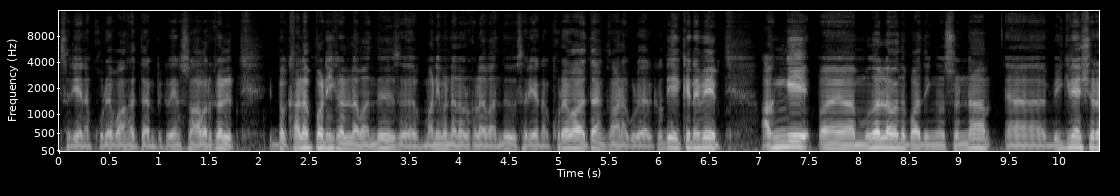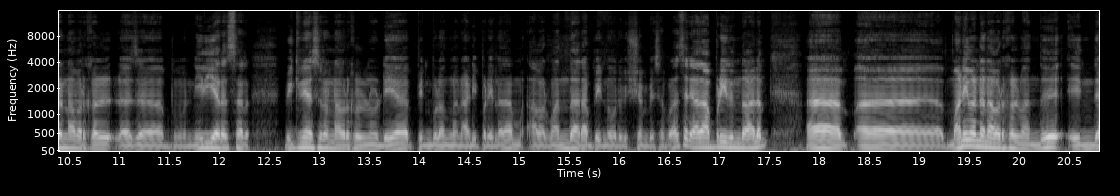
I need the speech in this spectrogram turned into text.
சரியான குறைவாகத்தான் இருக்குது அவர்கள் இப்போ களப்பணிகளில் வந்து ச- மணிவண்ணன் அவர்களை வந்து சரியான குறைவாகத்தான் காணக்கூடிய இருக்கிறது ஏற்கனவே அங்கே முதல்ல வந்து பார்த்தீங்கன்னு சொன்னால் விக்னேஸ்வரன் அவர்கள் நீதியரசர் விக்னேஸ்வரன் அவர்களுடைய பின்புலங்களின் அடிப்படையில் தான் அவர் வந்தார் அப்படின்னு ஒரு விஷயம் பேசப்படுறார் சரி அது அப்படி இருந்தாலும் மணிவண்ணன் அவர்கள் வந்து இந்த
